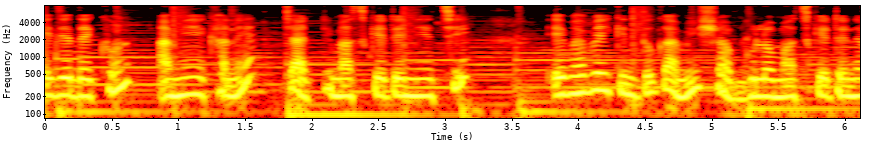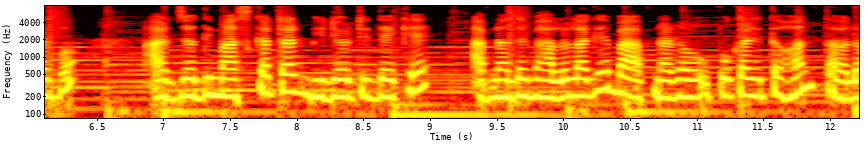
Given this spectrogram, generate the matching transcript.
এই যে দেখুন, আমি এখানে চারটি মাছ কেটে নিয়েছি। এভাবেই কিন্তু আমি সবগুলো মাছ কেটে নেব। আর যদি মাছ কাটার ভিডিওটি দেখে আপনাদের ভালো লাগে বা আপনারাও উপকারিত হন, তাহলে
